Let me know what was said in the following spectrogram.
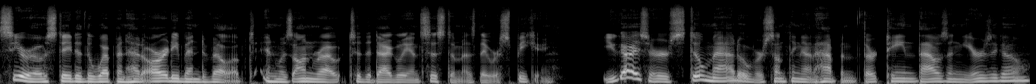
Ciro stated the weapon had already been developed and was en route to the Daglian system as they were speaking. You guys are still mad over something that happened 13,000 years ago?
